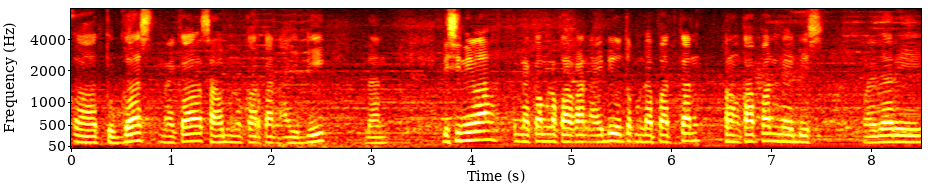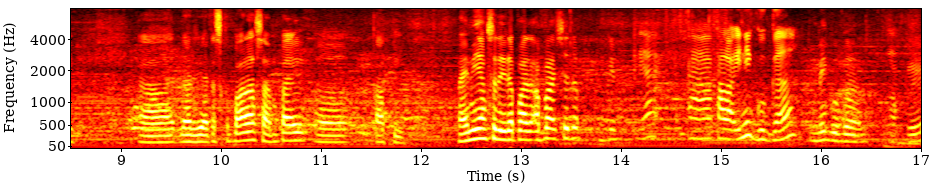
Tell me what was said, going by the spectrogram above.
uh, tugas mereka selalu menukarkan ID dan di sinilah mereka menukarkan ID untuk mendapatkan perlengkapan medis mulai dari uh, dari atas kepala sampai uh, kaki. Nah ini yang sudah didapat apa sih mungkin? Ya uh, kalau ini Google. Ini Google. Oke. Okay.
